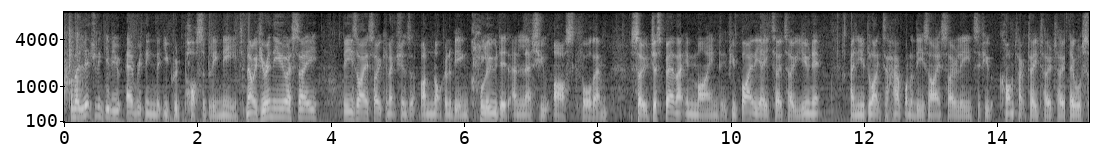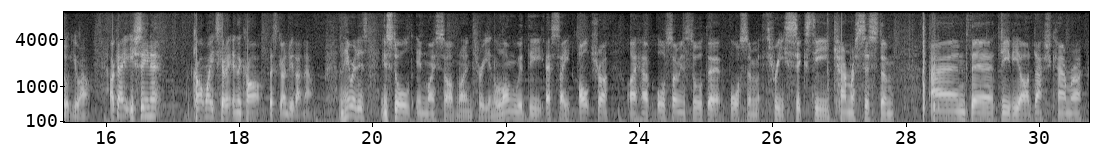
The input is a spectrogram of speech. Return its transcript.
Well, they literally give you everything that you could possibly need. Now, if you're in the USA, these ISO connections are not going to be included unless you ask for them. So just bear that in mind. If you buy the ATOTO oh oh unit and you'd like to have one of these ISO leads, if you contact ATOTO, oh they will sort you out. Okay, you've seen it. Can't wait to get it in the car. Let's go and do that now. And here it is installed in my Saab 9-3. And along with the S8 Ultra, I have also installed their awesome 360 camera system and their DVR dash camera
